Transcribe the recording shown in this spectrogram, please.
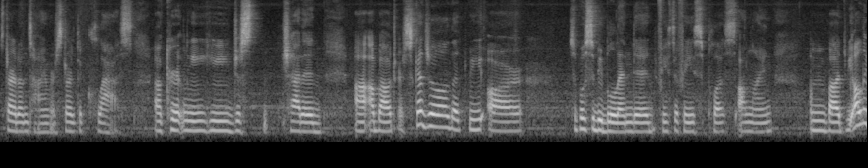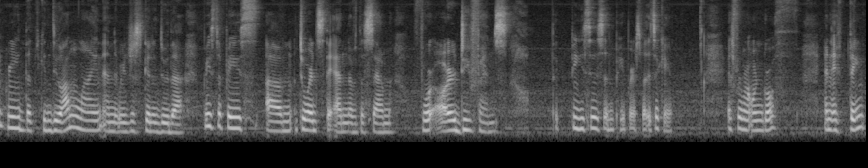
start on time or start the class. Uh, currently, he just chatted uh, about our schedule that we are supposed to be blended face to face plus online. Um, but we all agreed that we can do online and we're just gonna do the face-to-face um, towards the end of the sem for our defense. The thesis and papers but it's okay. It's for my own growth. And i think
